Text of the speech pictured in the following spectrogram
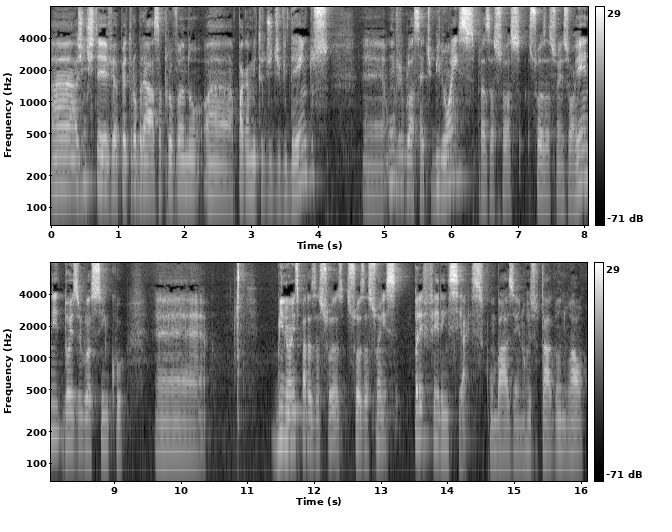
a gente teve a Petrobras aprovando o pagamento de dividendos, é, 1,7 bilhões para as suas, suas ações ON, 2,5 é, bilhões para as suas, suas ações preferenciais, com base no resultado anual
